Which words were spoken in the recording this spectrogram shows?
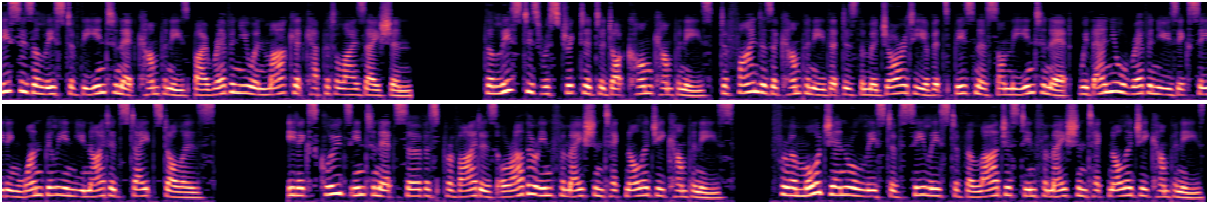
This is a list of the Internet companies by revenue and market capitalization. The list is restricted to .com companies, defined as a company that does the majority of its business on the Internet, with annual revenues exceeding 1 billion United States dollars. It excludes Internet service providers or other information technology companies. For a more general list of see List of the largest information technology companies.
